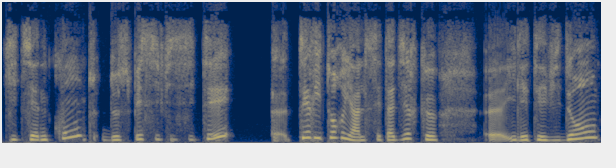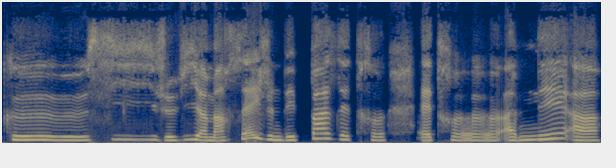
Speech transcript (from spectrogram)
qui tiennent compte de spécificités euh, territoriale, c'est-à-dire que euh, il est évident que si je vis à Marseille, je ne vais pas être être euh, amené à,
